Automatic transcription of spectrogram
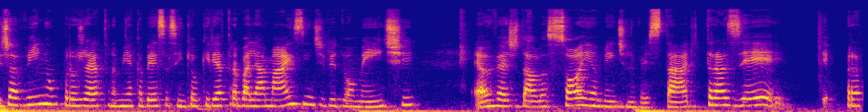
já vinha um projeto na minha cabeça assim que eu queria trabalhar mais individualmente, ao invés de dar aula só em ambiente universitário, trazer para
